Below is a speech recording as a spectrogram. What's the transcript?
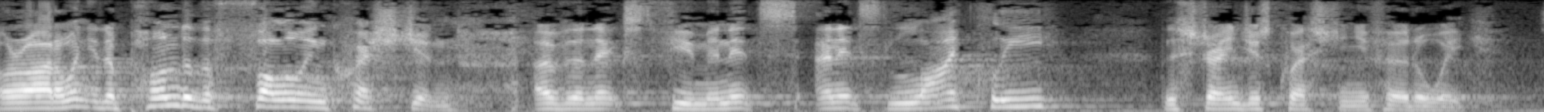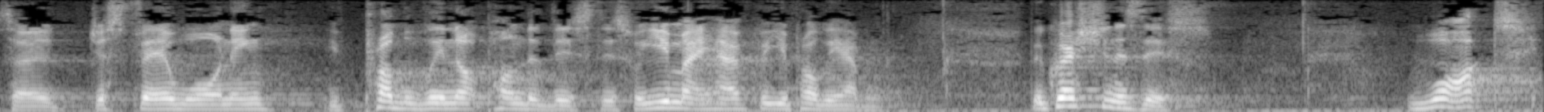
All right, I want you to ponder the following question over the next few minutes, and it's likely the strangest question you've heard all week. So, just fair warning, you've probably not pondered this this week. You may have, but you probably haven't. The question is this What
